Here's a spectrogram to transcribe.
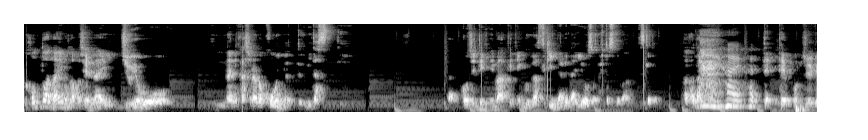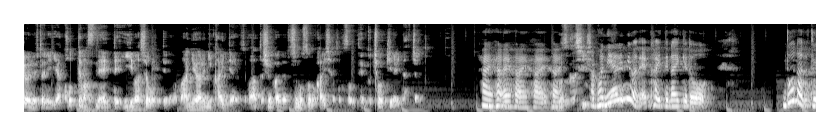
の本当はないのかもしれない需要を何かしらの行為によって生み出すっていう、個人的にマーケティングが好きになれない要素の一つでもあるんですけど、だからなんかはいはいはい。て店舗の従業員の人に、いや、凝ってますねって言いましょうっていうのがマニュアルに書いてあるのがあった瞬間に私もその会社とかその店舗超嫌いになっちゃうと。はいはいはいはいはい難。しいじゃあん。マニュアルにはね、書いてないけど、どうなると、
